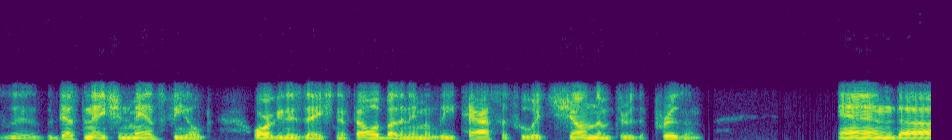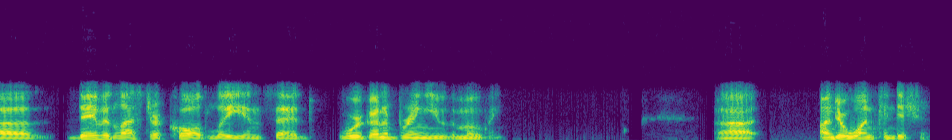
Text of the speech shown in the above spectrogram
the destination Mansfield organization, a fellow by the name of Lee Tasseff, who had shown them through the prison. And uh, David Lester called Lee and said, "We're going to bring you the movie." Uh, under one condition.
